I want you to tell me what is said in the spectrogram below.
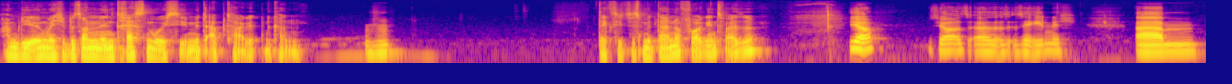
haben die irgendwelche besonderen Interessen, wo ich sie mit abtargeten kann? Mhm. Deckt sich das mit deiner Vorgehensweise? Ja, ja, äh, sehr ähnlich. Ähm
